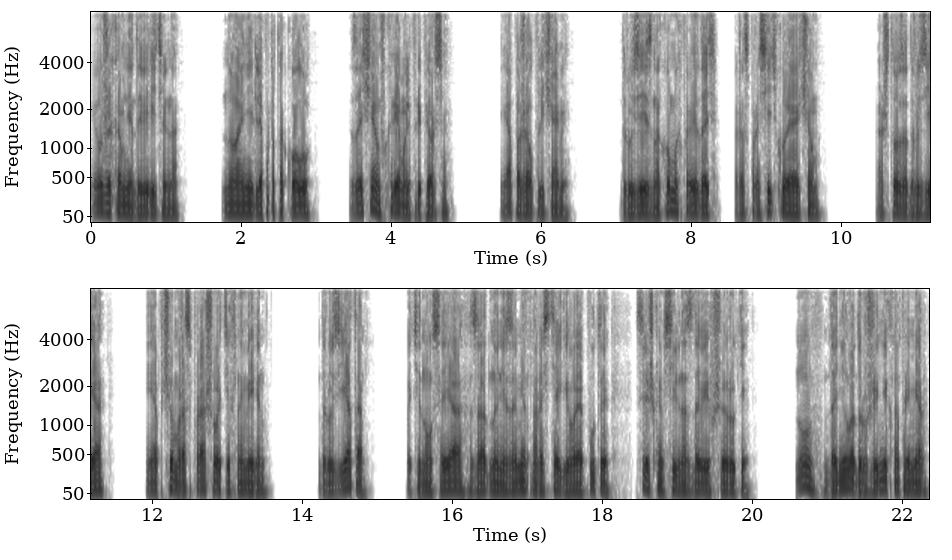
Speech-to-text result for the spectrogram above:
И уже ко мне доверительно. «Ну, а не для протоколу. Зачем в Кремль приперся?» Я пожал плечами. Друзей знакомых повидать, расспросить кое о чем. А что за друзья? И об чем расспрашивать их намерен? Друзья-то Потянулся я, заодно незаметно растягивая путы, слишком сильно сдавившие руки. Ну, Данила дружинник, например.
